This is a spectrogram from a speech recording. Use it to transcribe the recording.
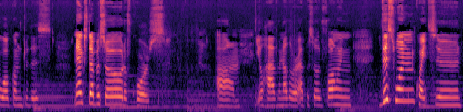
welcome to this next episode, of course. Um, you'll have another episode following this one quite soon.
